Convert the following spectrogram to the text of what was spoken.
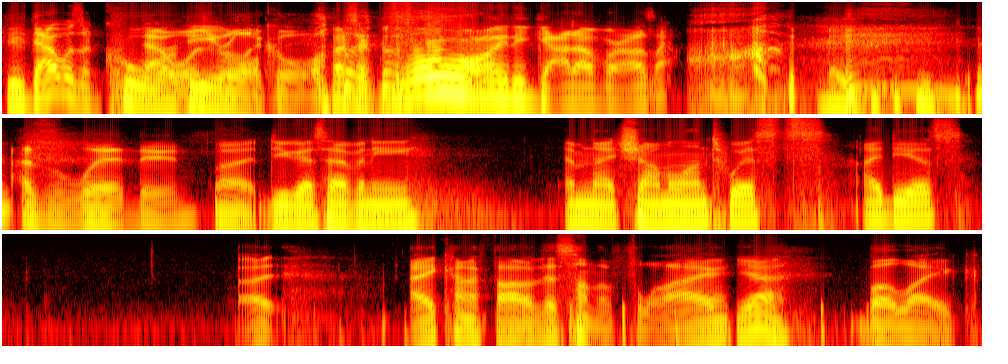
Dude, that was a cool That was really cool. I was like, "Whoa," and he got up where I was like, ah. that's lit, dude. But do you guys have any M Night Shyamalan twists ideas? I, I kind of thought of this on the fly, Yeah. but like,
